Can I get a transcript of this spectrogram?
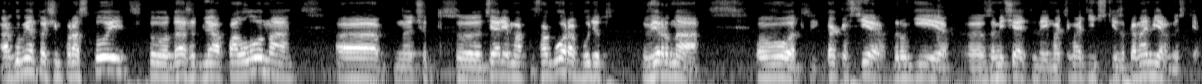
аргумент очень простой, что даже для Аполлона э, значит, теорема Пифагора будет верна вот, как и все другие э, замечательные математические закономерности.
